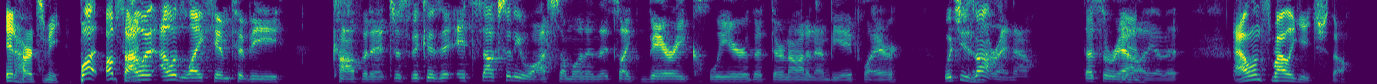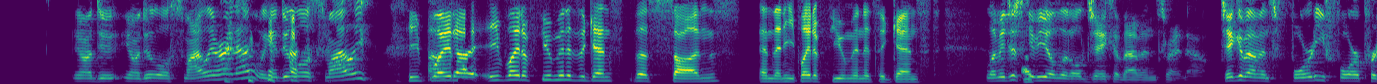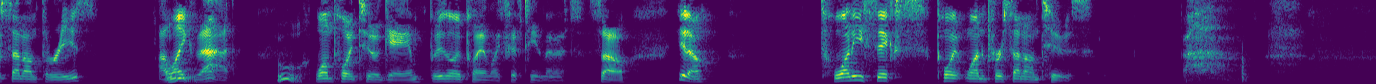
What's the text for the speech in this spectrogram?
it hurts me. But upside, I would I would like him to be competent, just because it, it sucks when you watch someone and it's like very clear that they're not an NBA player, which he's yeah. not right now. That's the reality yeah. of it. Alan Smiley Geach, though. You want to do you want to do a little smiley right now? We can do a little smiley. He played uh, he played a few minutes against the Suns, and then he played a few minutes against. Let me just give you a little Jacob Evans right now. Jacob Evans, forty four percent on threes. I Ooh. like that. Ooh, one point two a game, but he's only playing like fifteen minutes. So, you know, twenty six point one percent on twos.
